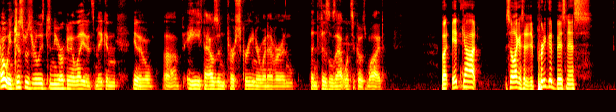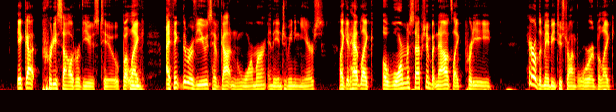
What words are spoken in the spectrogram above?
oh, it just was released in New York and L.A. and it's making you know uh, eighty thousand per screen or whatever, and then fizzles out once it goes wide. But it got so like I said, it did pretty good business. It got pretty solid reviews too. But hmm. like I think the reviews have gotten warmer in the intervening years. Like it had like a warm reception, but now it's like pretty heralded. Maybe too strong of a word, but like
